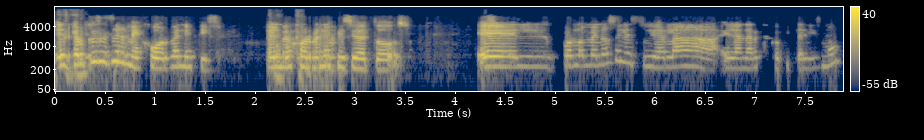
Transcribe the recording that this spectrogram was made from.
Creo que ese es el mejor beneficio, el mejor beneficio de todos. El, por lo menos el estudiar la, el anarcocapitalismo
